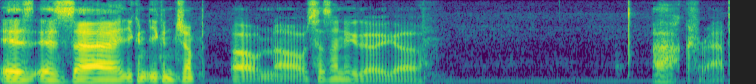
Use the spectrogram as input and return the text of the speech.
Is is uh, you can you can jump. Oh no! It says I need a. Uh, oh crap!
